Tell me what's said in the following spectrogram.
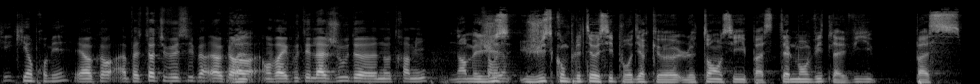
Qui, qui en premier Et encore, ah, parce que toi tu veux aussi. Encore, Ouais. On va écouter l'ajout de notre ami. Non, mais juste, juste compléter aussi pour dire que le temps aussi il passe tellement vite, la vie passe,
